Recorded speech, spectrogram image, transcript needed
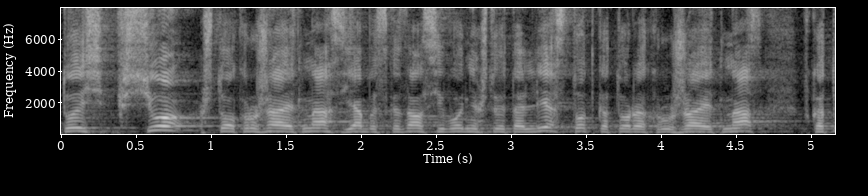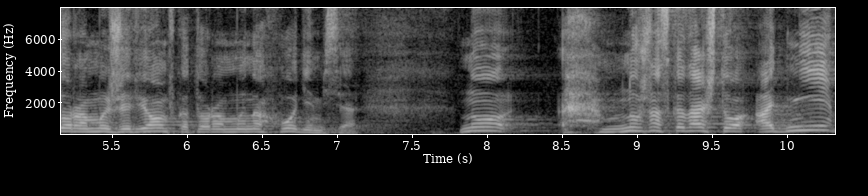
То есть все, что окружает нас, я бы сказал сегодня, что это лес, тот, который окружает нас, в котором мы живем, в котором мы находимся. Но нужно сказать, что одни,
